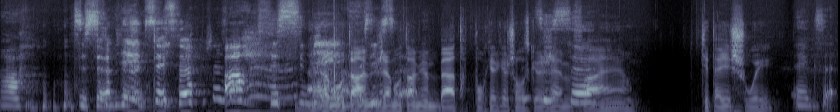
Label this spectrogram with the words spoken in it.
Ah, C'est ça. C'est ça. Ah, c'est si bien. J'aime autant, dit. j'aime autant mieux me battre pour quelque chose que j'aime ça. Faire, quitte à échouer, Exact.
